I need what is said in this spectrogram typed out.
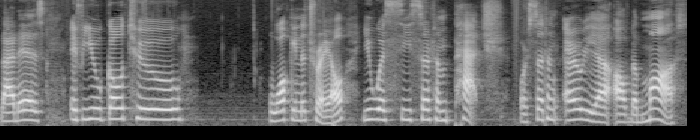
That is, if you go to walk in the trail, you will see certain patch or certain area of the moss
